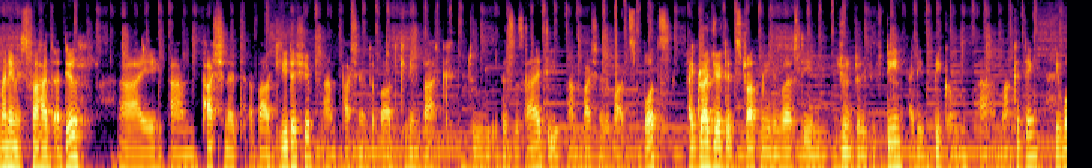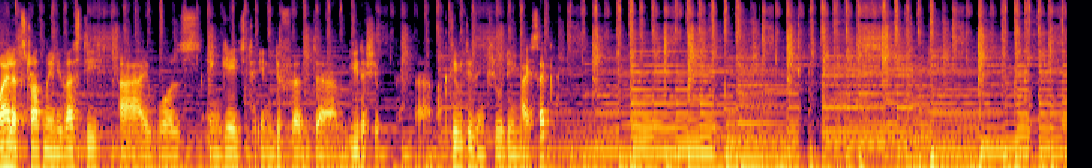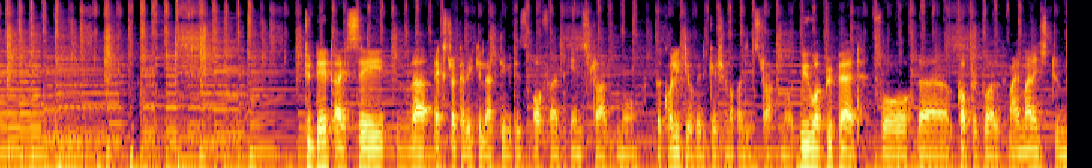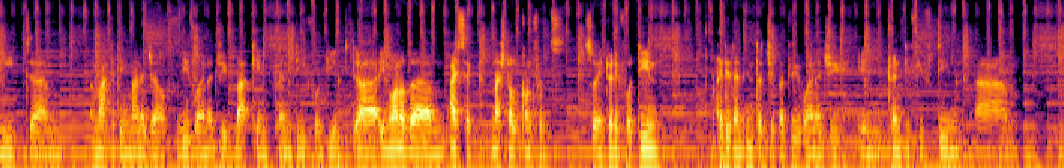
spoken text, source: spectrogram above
My name is Fahad Adil. I am passionate about leadership. I'm passionate about giving back to the society. I'm passionate about sports. I graduated Strathmore University in June 2015. I did BCom uh, marketing. While at Strathmore University, I was engaged in different um, leadership um, activities, including AIESEC. To date, I say the extracurricular activities offered in Strathmore, the quality of education offered in Strathmore, we were prepared for the corporate world. I managed to meet um, a marketing manager of Vivo Energy back in 2014 uh, in one of the um, AIESEC national conference. So in 2014, I did an internship at Vivo Energy in 2015. Um,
